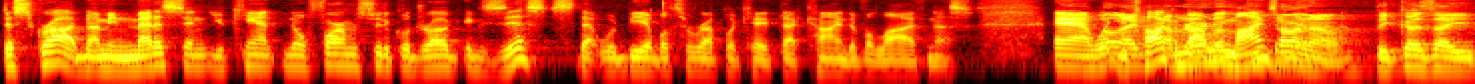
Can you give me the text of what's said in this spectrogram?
describe. I mean, medicine, you can't, no pharmaceutical drug exists that would be able to replicate that kind of aliveness. And what well, you talk I'm about reminds me now because I,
